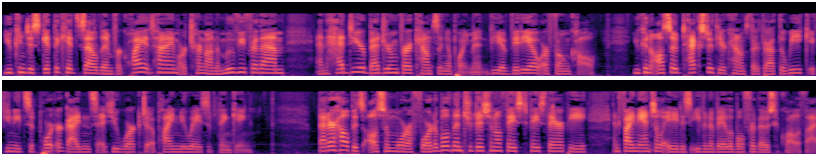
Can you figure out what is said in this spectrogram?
you can just get the kids settled in for quiet time or turn on a movie for them and head to your bedroom for a counseling appointment via video or phone call. You can also text with your counselor throughout the week if you need support or guidance as you work to apply new ways of thinking. BetterHelp is also more affordable than traditional face to face therapy, and financial aid is even available for those who qualify.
